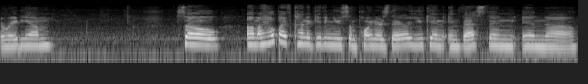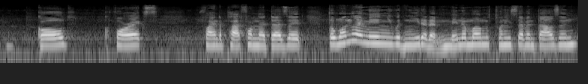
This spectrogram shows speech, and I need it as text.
iridium. So um, I hope I've kind of given you some pointers there. You can invest in in uh, gold, forex, find a platform that does it. The one that I'm in, you would need at a minimum of twenty seven thousand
